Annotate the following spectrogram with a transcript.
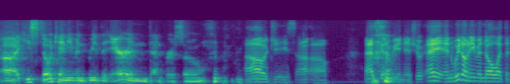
uh, he still can't even breathe the air in Denver. So. oh geez, uh oh, that's gonna be an issue. Hey, and we don't even know what the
